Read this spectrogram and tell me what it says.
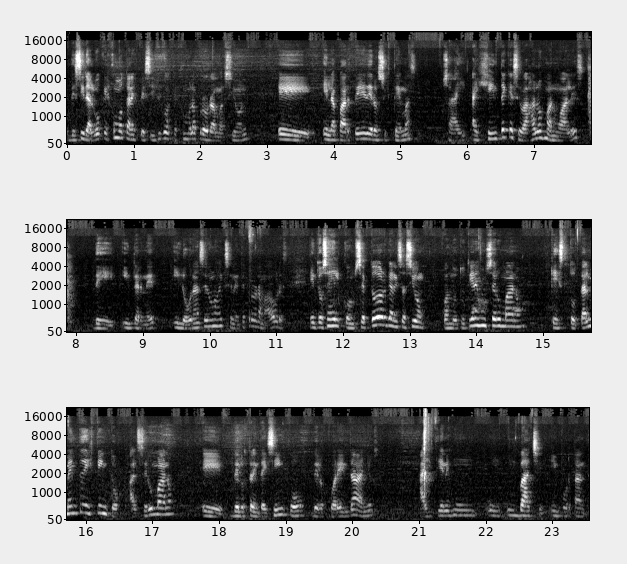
Es decir, algo que es como tan específico, que es como la programación eh, en la parte de los sistemas. O sea, hay, gente que se baja los manuales de Internet y logran ser unos excelentes programadores. Entonces, el concepto de organización, cuando tú tienes un ser humano que es totalmente distinto al ser humano eh, de los 35, de los 40 años, ahí tienes un, un, bache importante.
